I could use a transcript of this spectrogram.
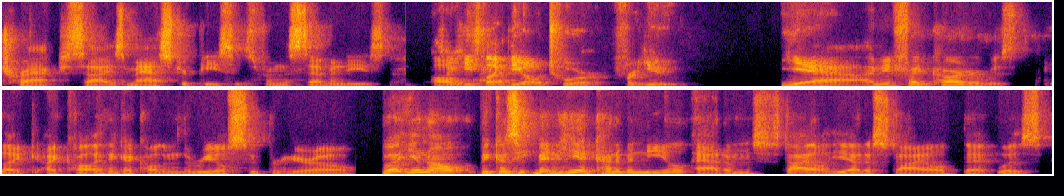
tract size masterpieces from the 70s. So he's like the auteur for you. Yeah. I mean, Fred Carter was like, I call, I think I called him the real superhero. But, you know, because he, and he had kind of a Neal Adams style. He had a style that was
